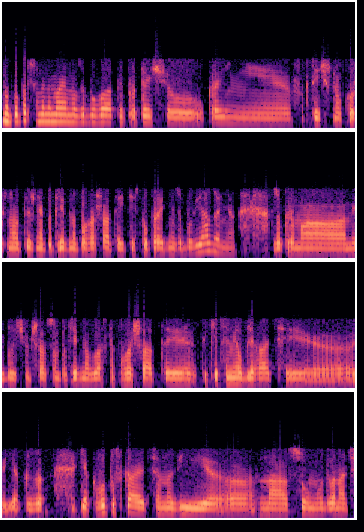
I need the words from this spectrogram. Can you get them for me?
Ну, по-перше, ми не маємо забувати про те, що Україні фактично кожного тижня потрібно погашати якісь попередні зобов'язання. Зокрема, найближчим часом потрібно власне погашати такі самі облігації, е, як як випускаються нові е, на суму 12,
